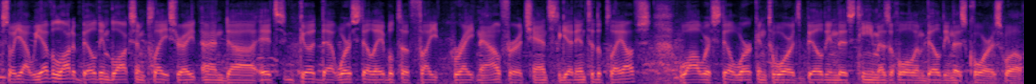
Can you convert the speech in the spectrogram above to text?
so yeah, we have a lot of building blocks in place, right? And uh, it's good that we're still able to fight right now for a chance to get into the playoffs, while we're still working towards building this team as a whole and building this core as well.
